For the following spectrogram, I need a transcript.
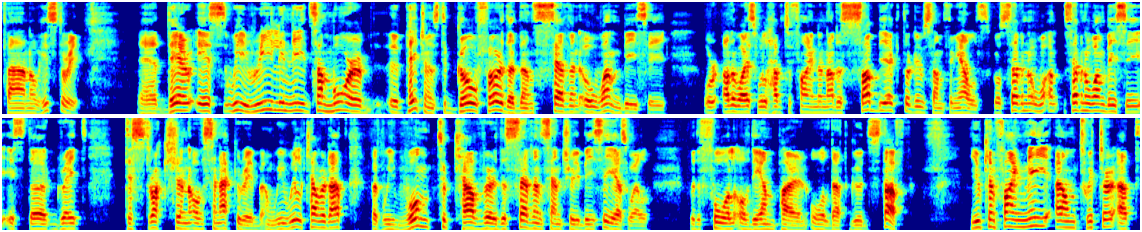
fan of history. Uh, there is, we really need some more uh, patrons to go further than 701 BC, or otherwise we'll have to find another subject or do something else. Because 701, 701 BC is the great destruction of Sennacherib, and we will cover that, but we want to cover the 7th century BC as well, with the fall of the empire and all that good stuff. You can find me on Twitter at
